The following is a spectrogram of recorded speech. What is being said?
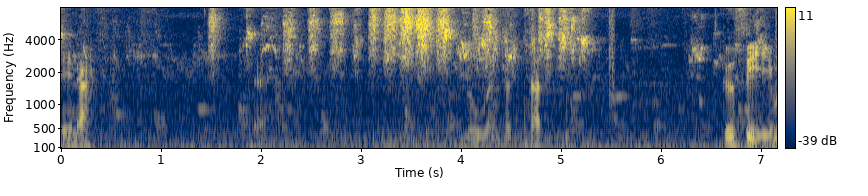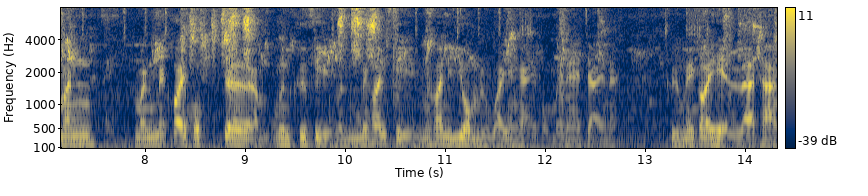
นี่นะ ดูกันชัดๆ คือสีมันมันไม่ค่อยพบเจอ มันคือสีมันไม่ค่อยสี ไม่ค่อยนิยมหรือว่ายังไง ผมไม่แน่ใจนะ คือไม่ค่อยเห็นแล้วทาง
